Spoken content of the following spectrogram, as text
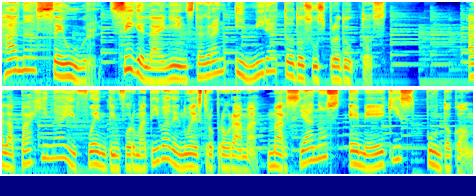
Hana Seur. Síguela en Instagram y mira todos sus productos. A la página y fuente informativa de nuestro programa marcianosmx.com.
